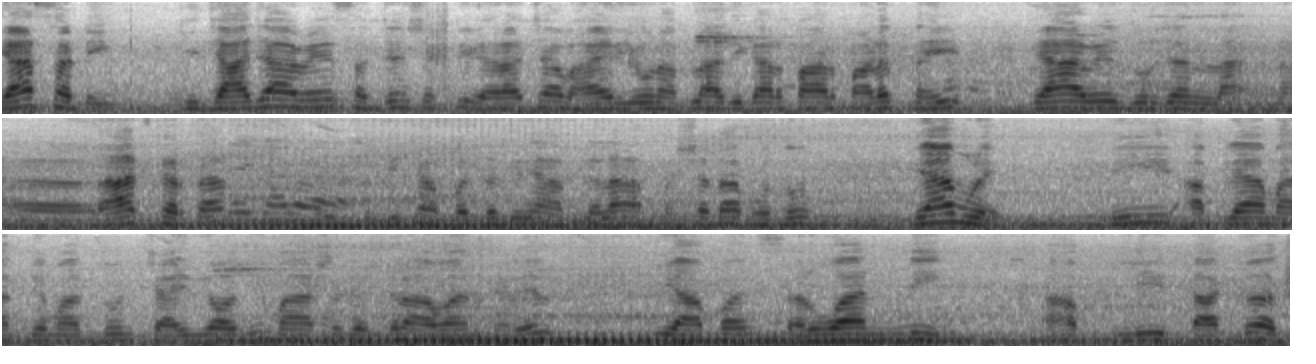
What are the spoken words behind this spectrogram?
यासाठी की ज्या ज्या वेळेस सज्जन शक्ती घराच्या बाहेर येऊन आपला अधिकार पार पाडत नाही त्यावेळेस दुर्जन ला राज करतात. चुकीच्या पद्धतीने आपल्याला पश्चाताप होतो. त्यामुळे मी आपल्या माध्यमातून चाळीसगावनी महाराष्ट्र जनतेला आवाहन करेल की आपण सर्वांनी आपली ताकद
